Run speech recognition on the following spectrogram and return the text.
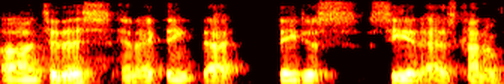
uh, to this, and I think that they just see it as kind of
